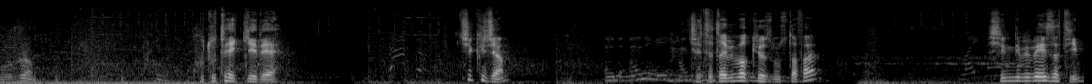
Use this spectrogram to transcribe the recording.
Vururum. Kutu tek yedi. Çıkacağım. Çetete bir bakıyoruz Mustafa. Şimdi bir base atayım.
